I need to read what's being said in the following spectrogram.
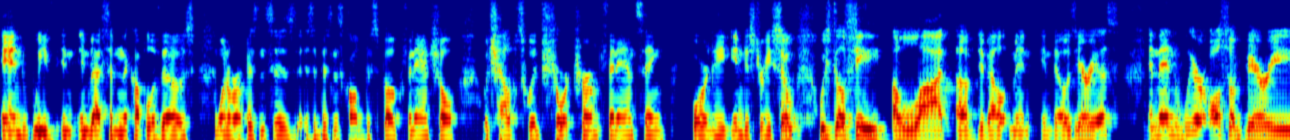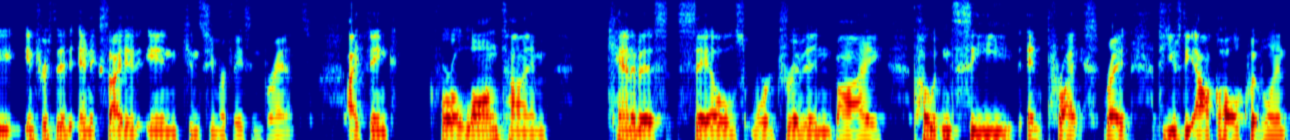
And we've in- invested in a couple of those. One of our businesses is a business called Bespoke Financial, which helps with short term financing for the industry. So we still see a lot of development in those areas. And then we're also very interested and excited in consumer facing brands. I think for a long time, cannabis sales were driven by potency and price, right? To use the alcohol equivalent,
